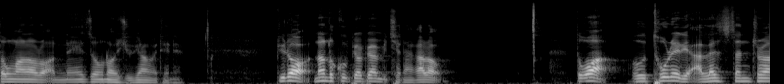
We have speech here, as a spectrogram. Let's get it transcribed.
တော့အနည်းဆုံးတော့ယူရမှာထင်တယ်ပြီးတော့နောက်တစ်ခုပြောပြမိချင်တာကတော့သူကဟိုထိုးတဲ့ဒီ Alexandra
